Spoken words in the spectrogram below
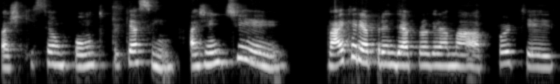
Acho que isso é um ponto, porque assim, a gente vai querer aprender a programar porque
